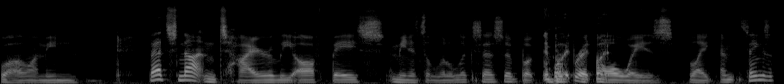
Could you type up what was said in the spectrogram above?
well, I mean, that's not entirely off base. I mean, it's a little excessive, but But- corporate but- always like I mean, things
